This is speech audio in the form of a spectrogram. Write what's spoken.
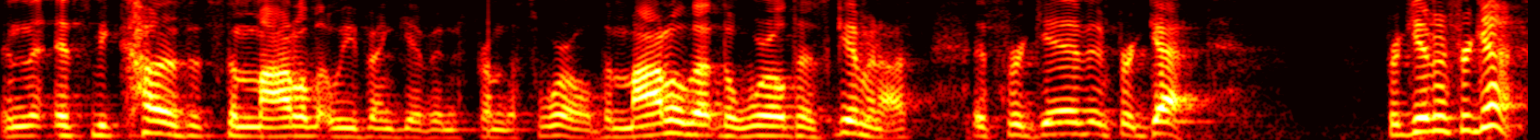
And it's because it's the model that we've been given from this world. The model that the world has given us is forgive and forget. Forgive and forget.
